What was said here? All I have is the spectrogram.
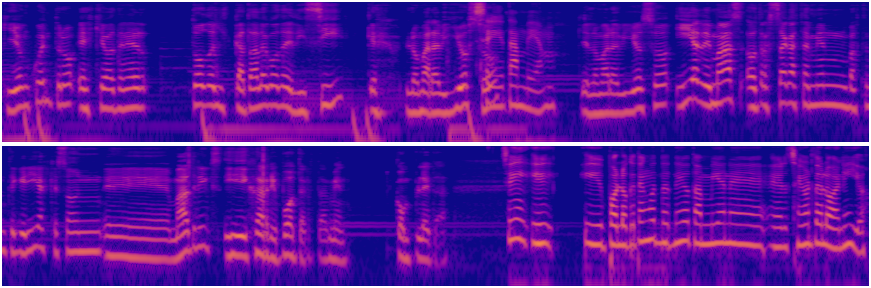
que yo encuentro es que va a tener todo el catálogo de DC, que es lo maravilloso. Sí, también. Que es lo maravilloso. Y además otras sagas también bastante queridas que son eh, Matrix y Harry Potter también. Completa. Sí, y, y por lo que tengo entendido también eh, El Señor de los Anillos,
